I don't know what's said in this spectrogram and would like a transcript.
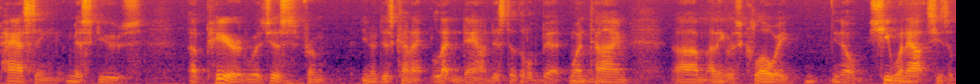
passing miscues appeared was just from you know just kind of letting down just a little bit. One time. Um, I think it was Chloe. You know, she went out. She's a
